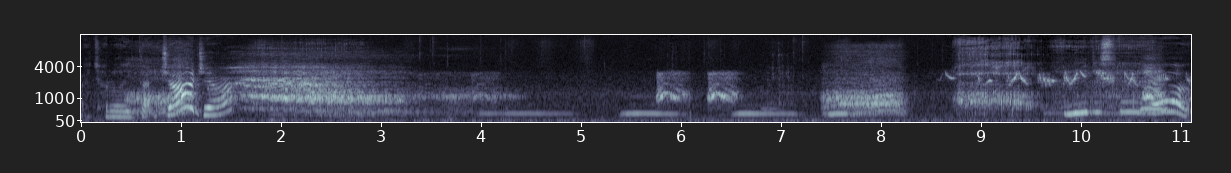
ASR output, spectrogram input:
I totally thought Jaja. Need to.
